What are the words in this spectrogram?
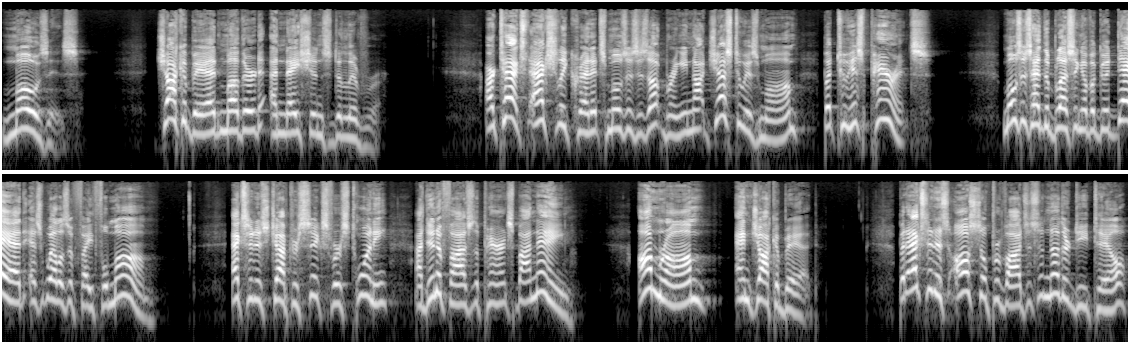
Moses. Jochebed mothered a nation's deliverer. Our text actually credits Moses' upbringing not just to his mom, but to his parents. Moses had the blessing of a good dad as well as a faithful mom. Exodus chapter 6, verse 20 identifies the parents by name Amram and Jochebed. But Exodus also provides us another detail.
